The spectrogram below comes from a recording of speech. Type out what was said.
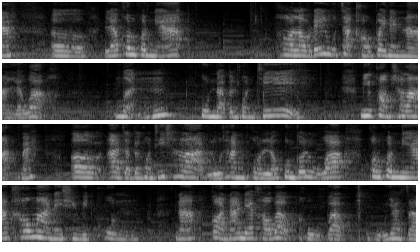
นะเออแล้วคนคนนี้พอเราได้รู้จักเขาไปนานๆแล้วอะเหมือนคุณนะเป็นคนที่มีความฉลาดไหม เอออาจจะเป็นคนที่ฉลาดรู้ทันคน แล้วคุณก็รู้ว่าคนคนนี้เข้ามาในชีวิตคุณนะก่อนหน้านี้เขาแบบโหแบบโหอยากจะ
